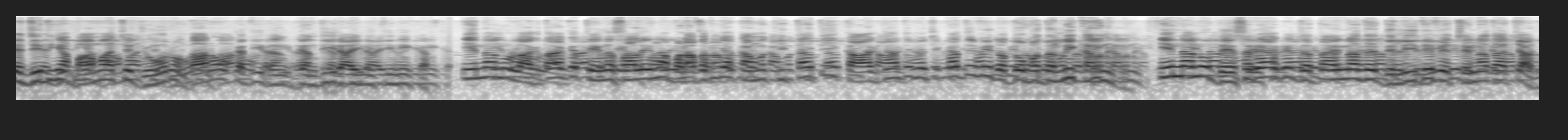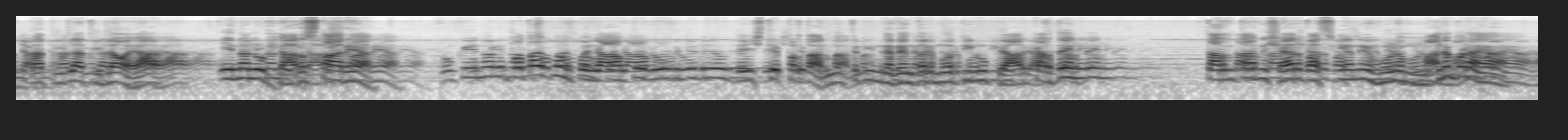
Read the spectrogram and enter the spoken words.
ਕਿ ਜਿਹਦੀਆਂ ਬਾਹਾਂ 'ਚ ਜ਼ੋਰ ਹੁੰਦਾ ਨਾ, ਉਹ ਕਦੀ ਗੰਦੀ ਰਾਜਨੀਤੀ ਨਹੀਂ ਕਰਦਾ ਇਹਨਾਂ ਨੂੰ ਲੱਗਦਾ ਕਿ 3 ਸਾਲ ਇਹਨਾਂ ਬੜਾ ਵਧੀਆ ਕੰਮ ਕੀਤਾ ਤੇ ਕਾਗਜ਼ਾਂ ਦੇ ਵਿੱਚ ਕਦੇ ਵੀ ਰੱਦੋ ਬਦਲ ਨਹੀਂ ਕਰਨਗੇ। ਇਹਨਾਂ ਨੂੰ ਦਿਸ ਰਿਹਾ ਕਿ ਜਦਾਂ ਇਹਨਾਂ ਦੇ ਦਿੱਲੀ ਦੇ ਵਿੱਚ ਇਹਨਾਂ ਦਾ ਝਾੜੂ ਦਾ ਤੀਲਾ ਤੀਲਾ ਹੋਇਆ, ਇਹਨਾਂ ਨੂੰ ਡਰ ਸਤਾ ਰਿਹਾ। ਕਿਉਂਕਿ ਇਹਨਾਂ ਨੂੰ ਪਤਾ ਕਿ ਹੁਣ ਪੰਜਾਬ ਦੇ ਲੋਕ ਜਿਹੜੇ ਉਹ ਦੇਸ਼ ਦੇ ਪ੍ਰਧਾਨ ਮੰਤਰੀ ਨਰਿੰਦਰ ਮੋਦੀ ਨੂੰ ਪਿਆਰ ਕਰਦੇ ਨੇ। ਤਰਨਤਾਰਨ ਸ਼ਹਿਰ ਵਾਸੀਆਂ ਨੇ ਹੁਣ ਮਨ ਬਣਾਇਆ।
